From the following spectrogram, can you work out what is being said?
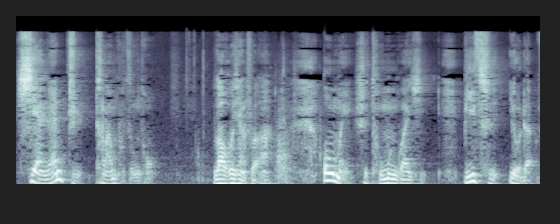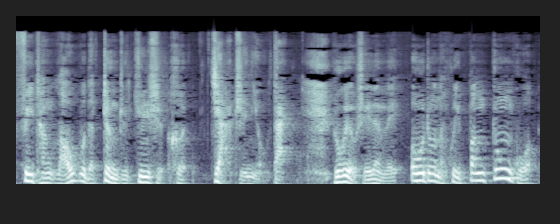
显然指特朗普总统。老胡想说啊，欧美是同盟关系，彼此有着非常牢固的政治、军事和价值纽带。如果有谁认为欧洲呢会帮中国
